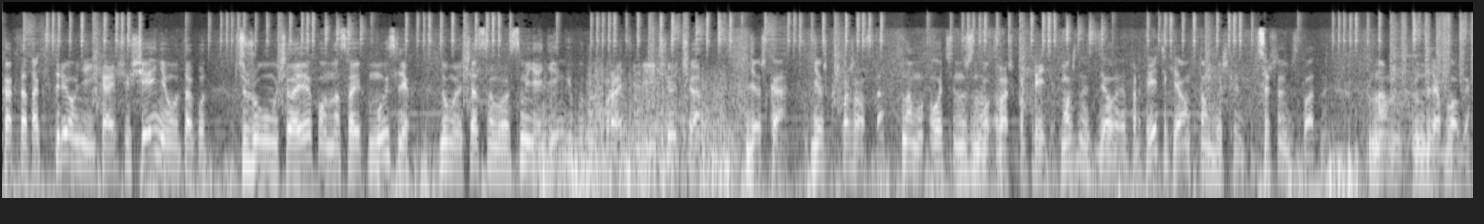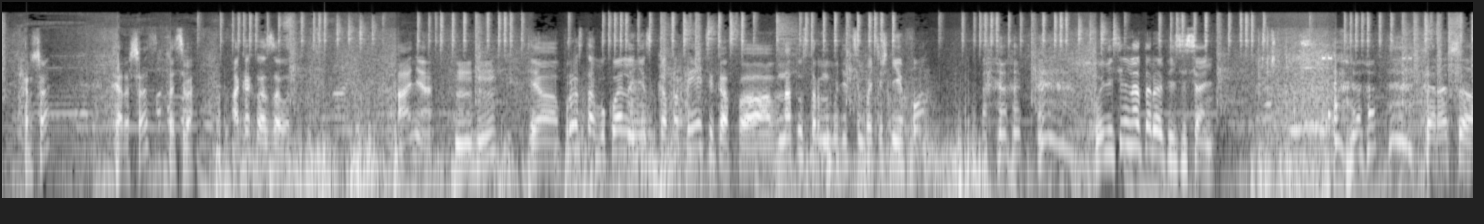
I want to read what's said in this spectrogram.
как-то так стрёмненькое ощущение, вот так вот к чужому человеку, он на своих мыслях, думает, сейчас с меня деньги будут брать или еще что. Девушка, девушка, пожалуйста, нам очень нужен ваш портретик. Можно сделаю портретик, я вам потом вышлю, совершенно бесплатно. Нам для блога. Хорошо? Хорошо? Спасибо. А как вас зовут? Аня? Я Просто буквально несколько портретиков. а, На ту сторону будет симпатичнее фон. Вы не сильно торопитесь, Ань? Хорошо.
